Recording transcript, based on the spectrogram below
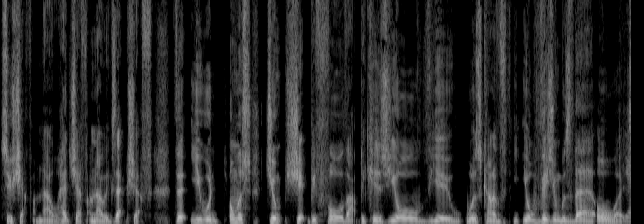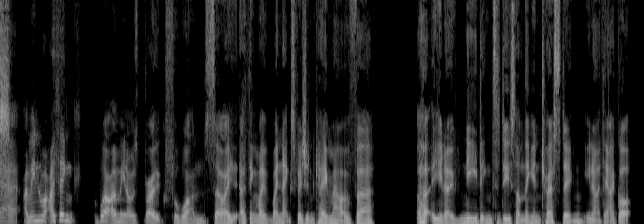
sous chef, I'm now head chef, I'm now exec chef. That you would almost jump ship before that because your view was kind of, your vision was there always. Yeah, I mean, I think. Well, I mean, I was broke for one, so I, I think my, my next vision came out of, uh, uh, you know, needing to do something interesting. You know, I think I got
